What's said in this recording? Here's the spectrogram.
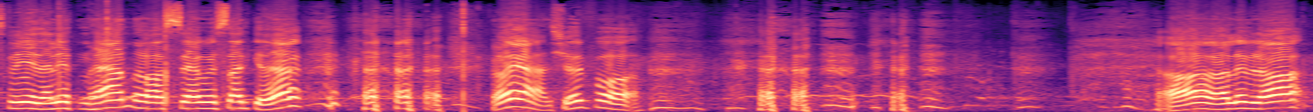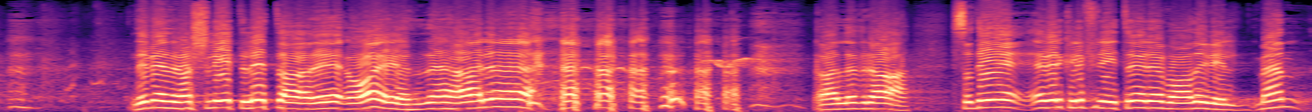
skal vi gi det en liten hen og se hvor sterke det er. Kom igjen, kjør på. Ja, veldig bra. De begynner å slite litt. da. Oi, det her Veldig bra. Så de er virkelig fri til å gjøre hva de vil. Men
